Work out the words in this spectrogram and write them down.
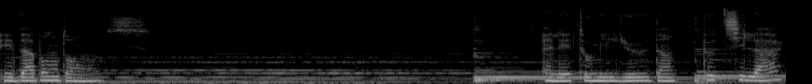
et d'abondance. Elle est au milieu d'un petit lac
